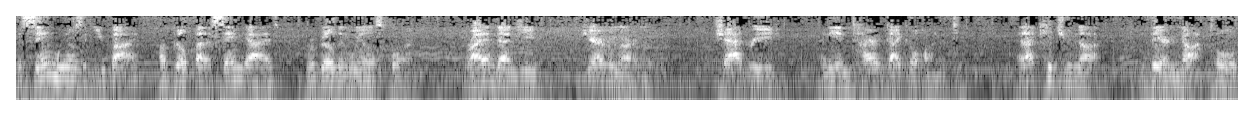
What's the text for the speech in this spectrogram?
The same wheels that you buy are built by the same guys we're building wheels for. Ryan Dungey, Jeremy Martin, Chad Reed, and the entire Geico Honda team. And I kid you not, they are not told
